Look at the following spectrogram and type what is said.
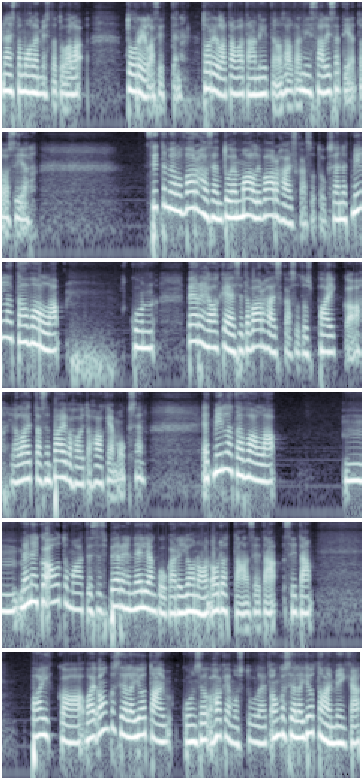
näistä molemmista tuolla torilla sitten. Torilla tavataan niiden osalta, niissä on lisätietoa siellä. Sitten meillä on varhaisen tuen malli varhaiskasvatukseen, että millä tavalla, kun perhe hakee sitä varhaiskasvatuspaikkaa ja laittaa sen päivähoitohakemuksen, että millä tavalla, mm, meneekö automaattisesti perhe neljän kuukauden jonoon odottaa sitä, sitä paikkaa, vai onko siellä jotain, kun se hakemus tulee, että onko siellä jotain, mikä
